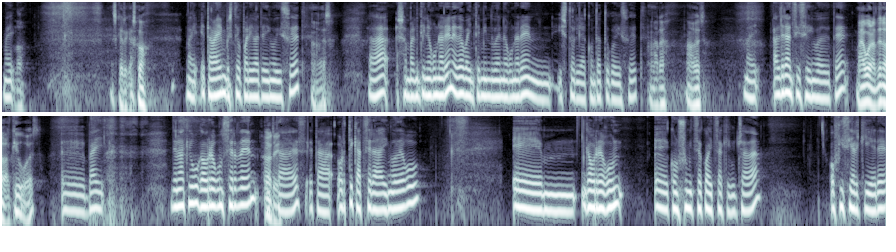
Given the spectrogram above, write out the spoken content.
bai, ondo. Eskerrik asko. bai. Eta bain beste opari bat egingo dizuet. A ver, Da, San Valentin egunaren edo minduen egunaren historia kontatuko dizuet. ara, a ver. Bai, alderantziz egingo dut, eh? Ba, bueno, deno dakigu, ez? E, bai, denakigu gaur egun zer den, Hori. eta ez, eta hortik atzera ingo dugu, e, gaur egun e, konsumitzeko aitzaki gutxa da, ofizialki ere,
